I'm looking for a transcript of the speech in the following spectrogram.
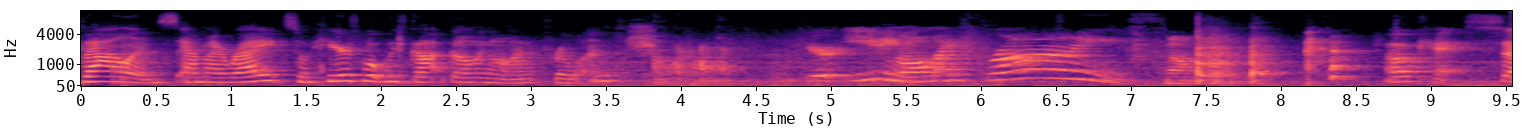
balance, am I right? So here's what we've got going on for lunch. You're eating all my fries. okay, so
